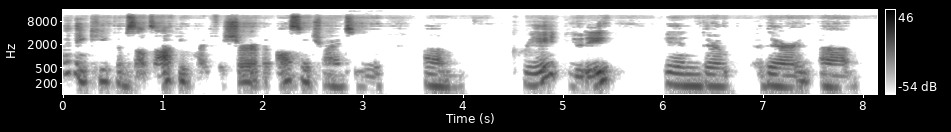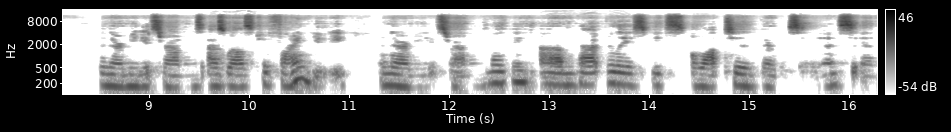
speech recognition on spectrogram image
I think, keep themselves occupied for sure, but also trying to um, create beauty in their their um, in their immediate surroundings, as well as to find beauty in their immediate surroundings. And I think um, that really speaks a lot to their resilience and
